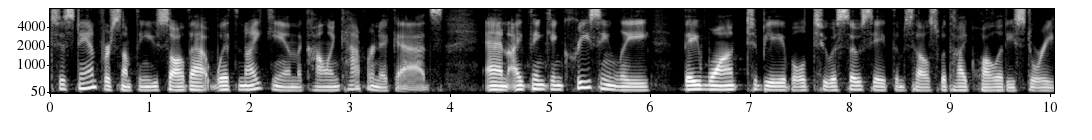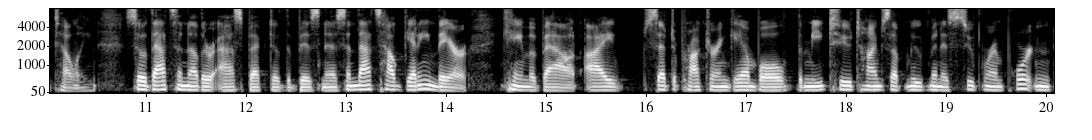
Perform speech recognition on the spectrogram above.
to stand for something. You saw that with Nike and the Colin Kaepernick ads. And I think increasingly they want to be able to associate themselves with high quality storytelling. So that's another aspect of the business and that's how getting there came about. I said to Procter and Gamble, the Me Too Times Up movement is super important,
